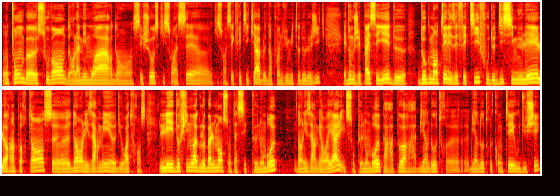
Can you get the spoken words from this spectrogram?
on tombe euh, souvent dans la mémoire, dans ces choses qui sont assez, euh, qui sont assez critiquables d'un point de vue méthodologique. Et donc, j'ai pas essayé d'augmenter les effectifs ou de dissimuler leur importance euh, dans les armées du roi de France. Les Dauphinois, globalement, sont assez peu nombreux dans les armées royales. Ils sont peu nombreux par rapport à bien d'autres bien d'autres comtés ou duchés.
